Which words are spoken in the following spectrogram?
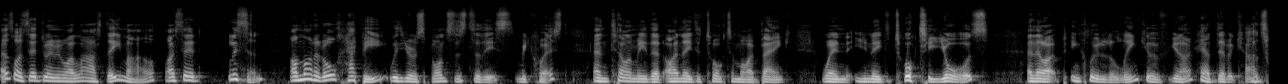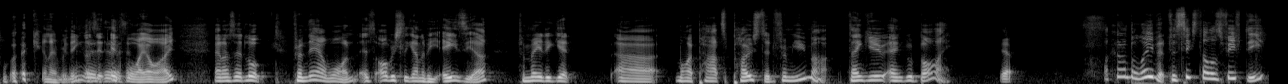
As I said to him in my last email, I said, listen, I'm not at all happy with your responses to this request and telling me that I need to talk to my bank when you need to talk to yours. And then I included a link of, you know, how debit cards work and everything. I said, FYI. And I said, look, from now on, it's obviously going to be easier for me to get uh, my parts posted from UMart. Thank you and goodbye. Yep. I can't believe it. For $6.50,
